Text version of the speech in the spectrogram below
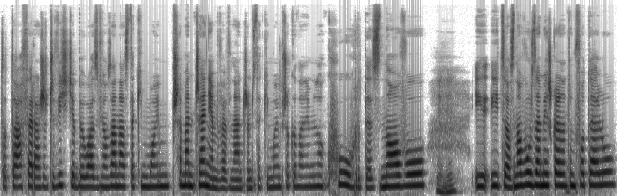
to ta afera rzeczywiście była związana z takim moim przemęczeniem wewnętrznym, z takim moim przekonaniem, no kurde, znowu. Mhm. I, I co, znowu już zamieszkasz na tym fotelu?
